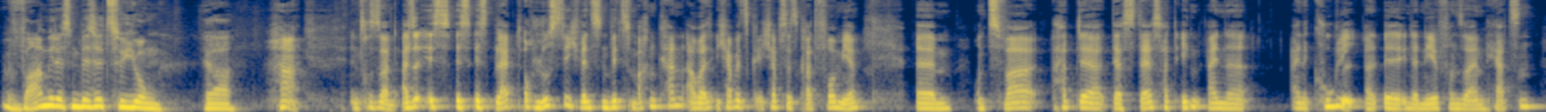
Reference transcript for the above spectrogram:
war mir das ein bisschen zu jung. Ja. Ha. Interessant. Also es, es, es bleibt auch lustig, wenn es einen Witz machen kann, aber ich habe jetzt, ich habe es jetzt gerade vor mir. Ähm, und zwar hat der, der Stas hat irgendeine eine Kugel äh, in der Nähe von seinem Herzen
